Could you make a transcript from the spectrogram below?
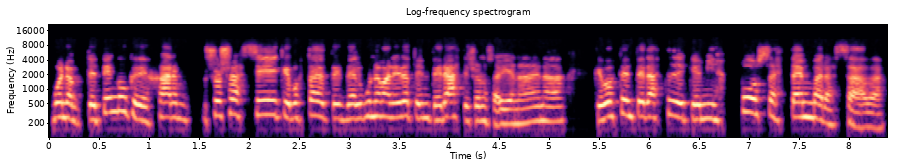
bueno, te tengo que dejar, yo ya sé que vos de alguna manera te enteraste, yo no sabía nada de nada, que vos te enteraste de que mi esposa está embarazada,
